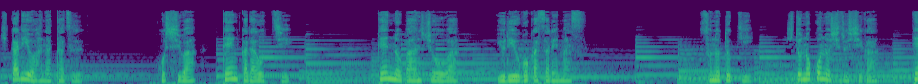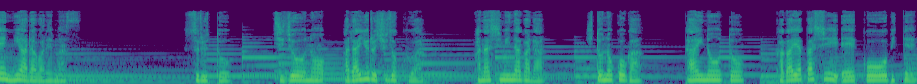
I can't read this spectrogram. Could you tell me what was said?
光を放たず、星は天から落ち、天の万象は揺り動かされます。その時、人の子の印が天に現れます。すると、地上のあらゆる種族は悲しみながら人の子が滞納と輝かしい栄光を帯びて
